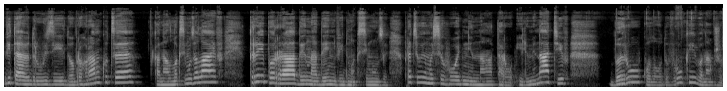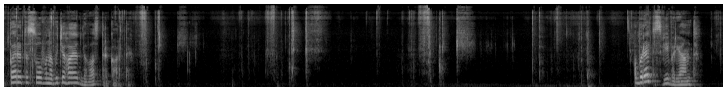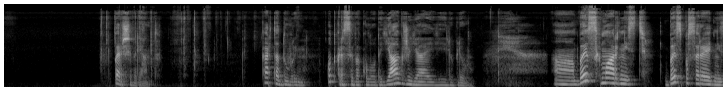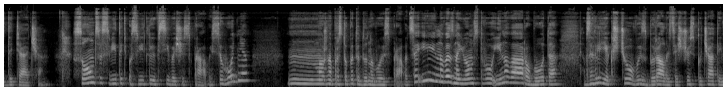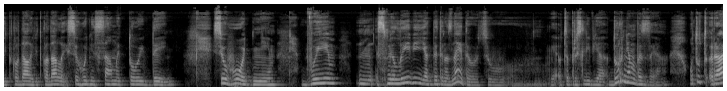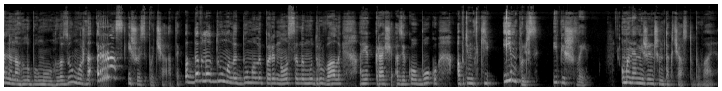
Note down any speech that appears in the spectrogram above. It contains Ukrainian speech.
Вітаю, друзі! Доброго ранку! Це канал Максимуза Лайф. Три поради на день від Максимузи. Працюємо сьогодні на таро ілюмінатів. Беру колоду в руки, вона вже перетасована, витягаю для вас три карти. Обирайте свій варіант. Перший варіант. Карта дурень. От красива колода. Як же я її люблю. Безхмарність, безпосередність дитяча. Сонце світить, освітлює всі ваші справи. Сьогодні можна приступити до нової справи. Це і нове знайомство, і нова робота. Взагалі, якщо ви збиралися щось почати і відкладали, відкладали, сьогодні саме той день. Сьогодні ви сміливі, як дитина, знаєте, оцю, е, оце прислів'я дурням везе. Отут реально на голубому глазу можна раз і щось почати. От давно думали, думали, переносили, мудрували, а як краще, а з якого боку, а потім такий імпульс і пішли. У мене, між іншим, так часто буває.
